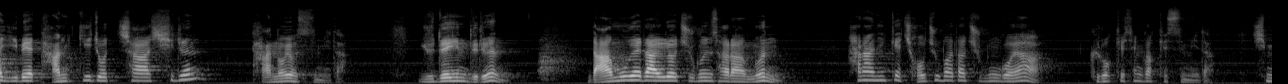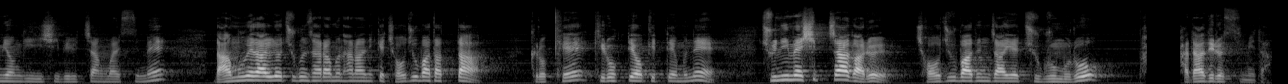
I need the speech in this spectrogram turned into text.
입에 담기조차 싫은 단어였습니다. 유대인들은 나무에 달려 죽은 사람은 하나님께 저주받아 죽은 거야. 그렇게 생각했습니다. 신명기 21장 말씀에 나무에 달려 죽은 사람은 하나님께 저주받았다. 그렇게 기록되었기 때문에 주님의 십자가를 저주받은 자의 죽음으로 받아들였습니다.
